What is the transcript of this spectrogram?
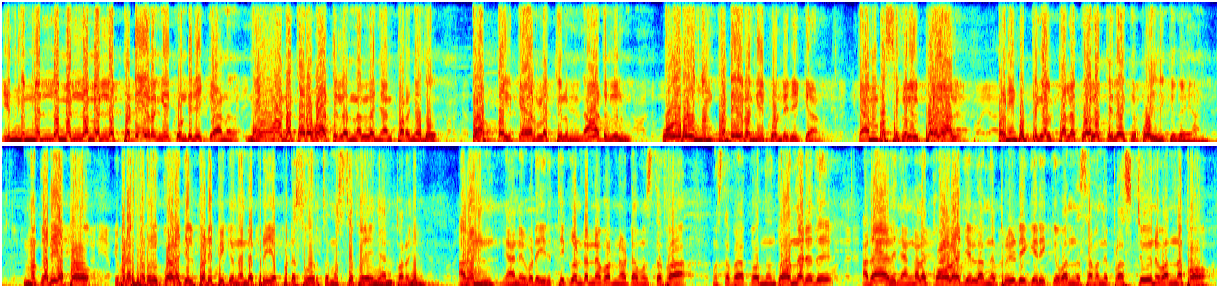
ഇന്ന് മെല്ലെ മെല്ലെ മെല്ലെ പടിയിറങ്ങിക്കൊണ്ടിരിക്കുകയാണ്. നിങ്ങളുടെ തറവാട്ടിൽ എന്നല്ല ഞാൻ പറഞ്ഞത്. ടോട്ടൽ കേരളത്തിലും നാടിലും ഓരോന്നും പടിയിറങ്ങിക്കൊണ്ടിരിക്കുകയാണ്. ക്യാമ്പസുകളിൽ പോയാൽ പെൺകുട്ടികൾ പല കോലത്തിലേക്ക് പോയിരിക്കുകയാണ്. നമുക്കറിയപ്പോ ഇവിടെ ഫറൂഖ് കോളേജിൽ പഠിപ്പിക്കുന്ന എന്റെ പ്രിയപ്പെട്ട സുഹൃത്ത് മുസ്തഫയെ ഞാൻ പറഞ്ഞു. അവൻ ഞാൻ ഇവിടെ ഇരുത്തിക്കൊണ്ട് തന്നെ പറഞ്ഞോട്ടെ മുസ്തഫ. മുസ്തഫക്ക് ഒന്നും തോന്നരുത്. അതായത് ഞങ്ങളെ കോളേജിൽ അന്ന് പ്രീ ഡിഗ്രിക്ക് വന്ന സമയത്ത് പ്ലസ് ടുവിന് വന്നപ്പോ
